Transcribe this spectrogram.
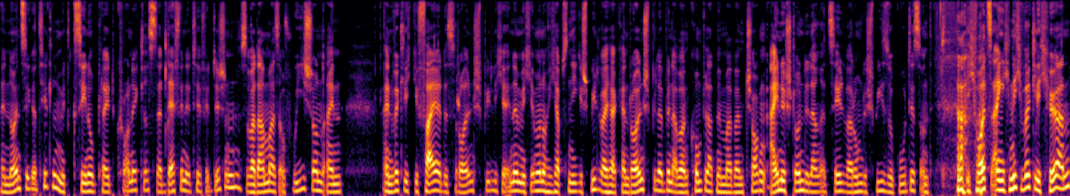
einen 90er-Titel mit Xenoblade Chronicles, der Definitive Edition. Es war damals auf Wii schon ein, ein wirklich gefeiertes Rollenspiel. Ich erinnere mich immer noch, ich habe es nie gespielt, weil ich ja kein Rollenspieler bin, aber ein Kumpel hat mir mal beim Joggen eine Stunde lang erzählt, warum das Spiel so gut ist. Und ich wollte es eigentlich nicht wirklich hören,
